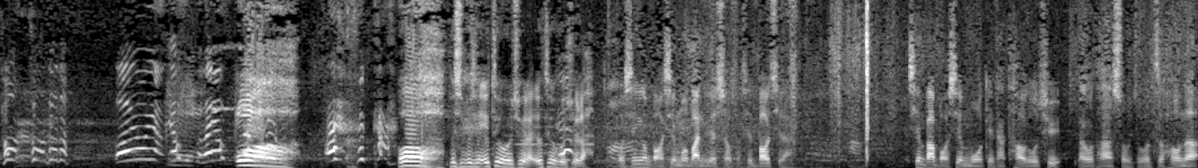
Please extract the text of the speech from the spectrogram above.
痛痛痛痛！哎呦呀，要死了，要死了！哇，哎，看，哦，不行不行，又退回去了，又退回去了。我先用保鲜膜把你的手先包起来，好先把保鲜膜给它套过去，套过他的手镯之后呢，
